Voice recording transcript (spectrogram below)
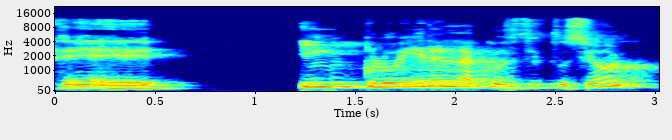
eh, incluir en la Constitución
